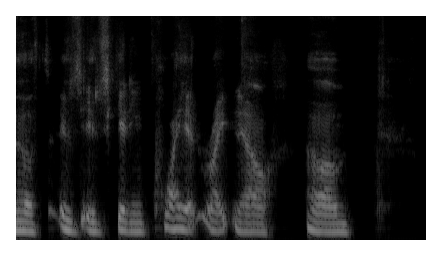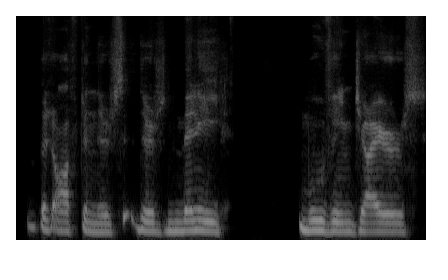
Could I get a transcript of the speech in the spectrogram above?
Uh, it's, it's getting quiet right now. Um, but often there's, there's many moving gyres.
